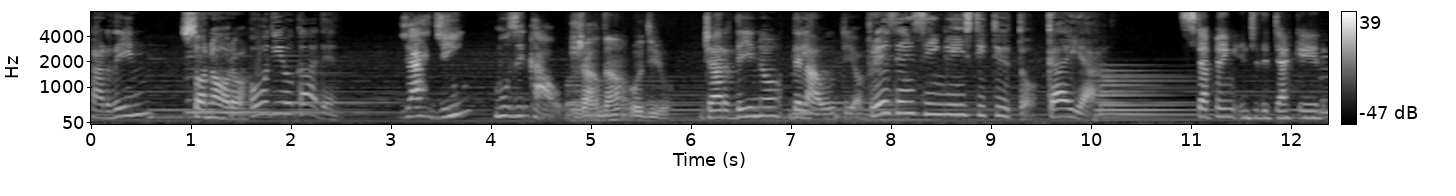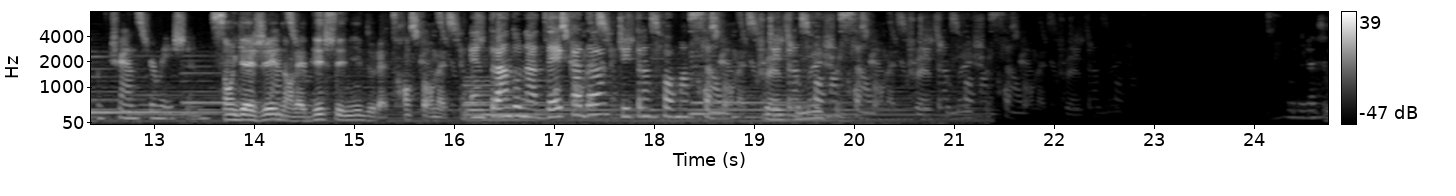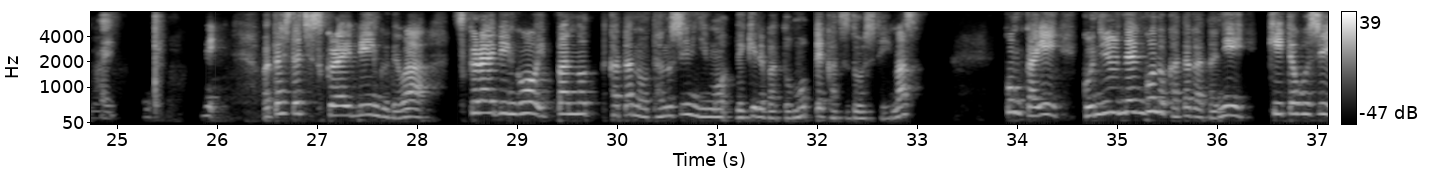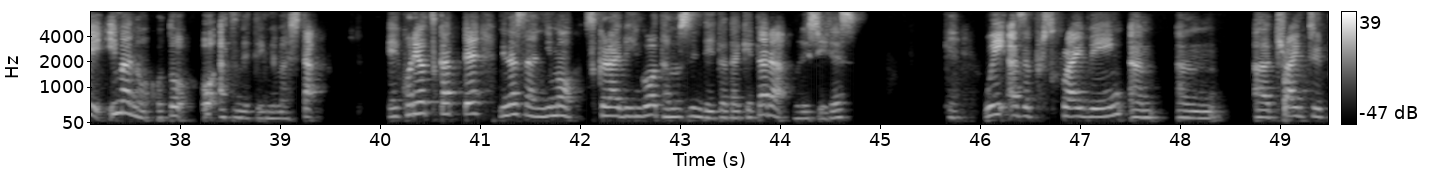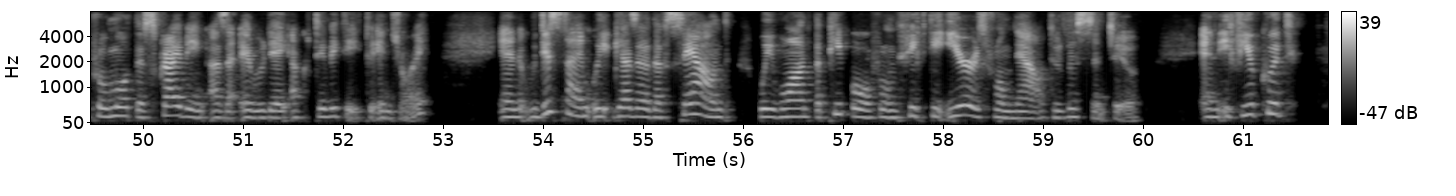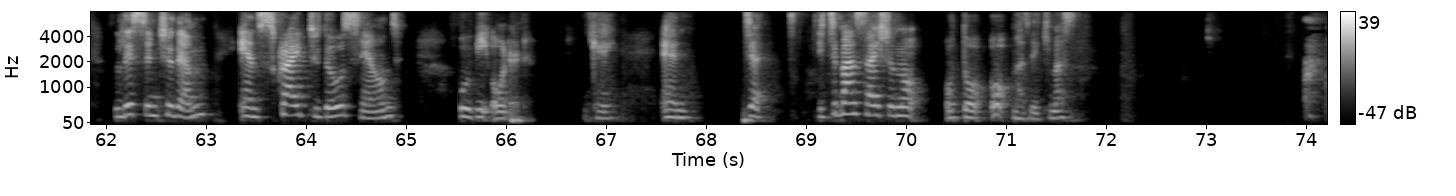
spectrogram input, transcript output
Jardín sonoro. Audio Garden. Jardim musical. Jardin audio. Giardino dell'audio. Presencing Institute. Gaia. Stepping into the decade of transformation. S'engager dans la décennie de la transformation. Entrando na década de transformação. De transformação. はい。はい。私たちスクライビングでは、スクライビングを一般の方の楽しみにもできればと思って活動しています。今回、50年後の方々に聞いてほしい今の音を集めてみました。これを使って皆さんにもスクライビングを楽しんでいただけたら嬉しいです。We as a prescribing um, um, are trying to promote the scribing as an everyday activity to enjoy. And this time we gather the sound we want the people from 50 years from now to listen to. And if you could listen to them and scribe to those sounds, would be honored. Okay. And じゃあ、一番最初の音をまずいきます。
